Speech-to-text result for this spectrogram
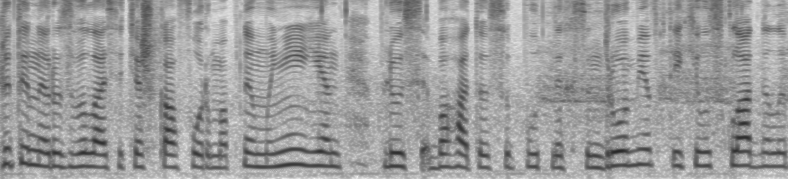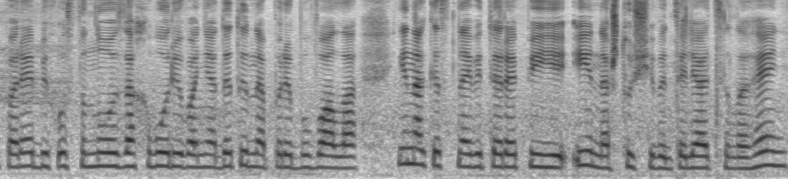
Дитини розвилася тяжка форма пневмонії, плюс багато супутних синдромів, які ускладнили перебіг основного захворювання. Дитина перебувала і на кисневій терапії, і на штучній вентиляції легень.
